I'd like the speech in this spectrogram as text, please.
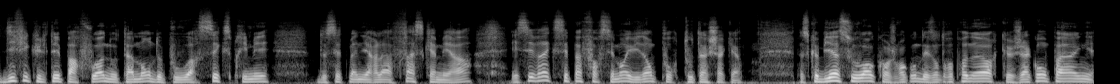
difficultés parfois, notamment de pouvoir s'exprimer de cette manière-là face caméra. Et c'est vrai que c'est pas forcément évident pour tout un chacun. Parce que bien souvent, quand je rencontre des entrepreneurs que j'accompagne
